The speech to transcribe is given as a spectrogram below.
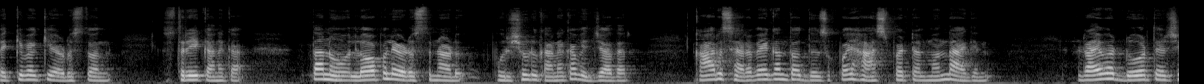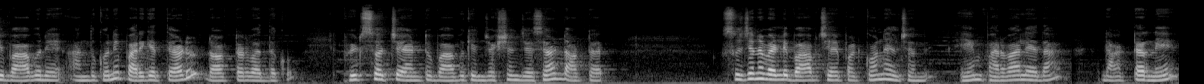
వెక్కి వెక్కి ఏడుస్తోంది. స్త్రీ కనుక. తను లోపల ఏడుస్తున్నాడు. పురుషుడు కనుక విద్యాధర్. కారు శరవేగంతో దూసుకుపోయి హాస్పిటల్ ముందు ఆగింది. డ్రైవర్ డోర్ తెరిచి బాబుని అందుకొని పరిగెత్తాడు డాక్టర్ వద్దకు. ఫిట్స్ వచ్చాయంటూ బాబుకి ఇంజెక్షన్ చేశాడు డాక్టర్. సుజన వెళ్ళి బాబు చేపట్టుకొని నిల్చుంది. ఏం పర్వాలేదా? డాక్టర్ని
